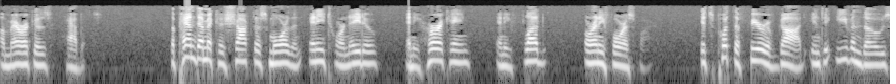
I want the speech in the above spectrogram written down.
America's habits. The pandemic has shocked us more than any tornado, any hurricane, any flood, or any forest fire. It's put the fear of God into even those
